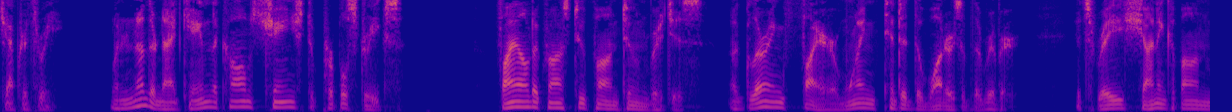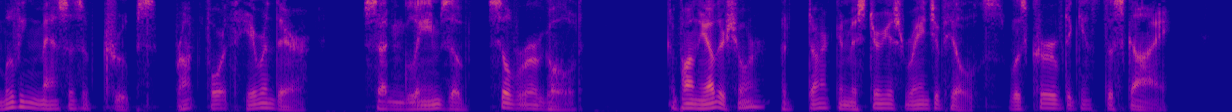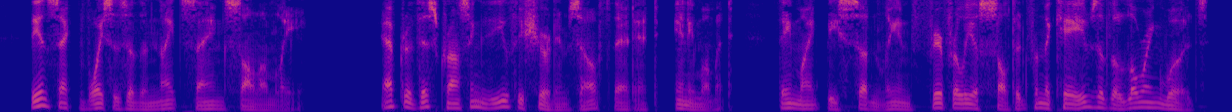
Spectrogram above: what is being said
CHAPTER III When another night came the columns changed to purple streaks, filed across two pontoon bridges. A glaring fire wine tinted the waters of the river. Its rays, shining upon moving masses of troops, brought forth here and there sudden gleams of silver or gold. Upon the other shore a dark and mysterious range of hills was curved against the sky. The insect voices of the night sang solemnly. After this crossing the youth assured himself that at any moment they might be suddenly and fearfully assaulted from the caves of the lowering woods.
